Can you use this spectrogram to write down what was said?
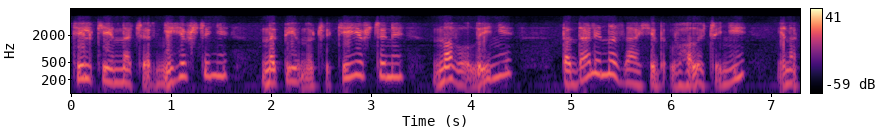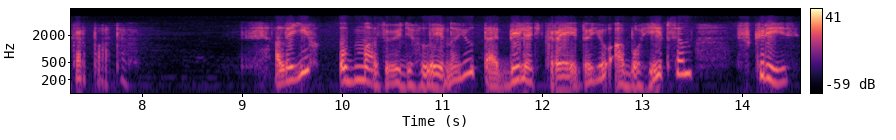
тільки на Чернігівщині, на півночі Київщини, на Волині та далі на захід в Галичині і на Карпатах. Але їх обмазують глиною та білять крейдою або гіпсом скрізь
